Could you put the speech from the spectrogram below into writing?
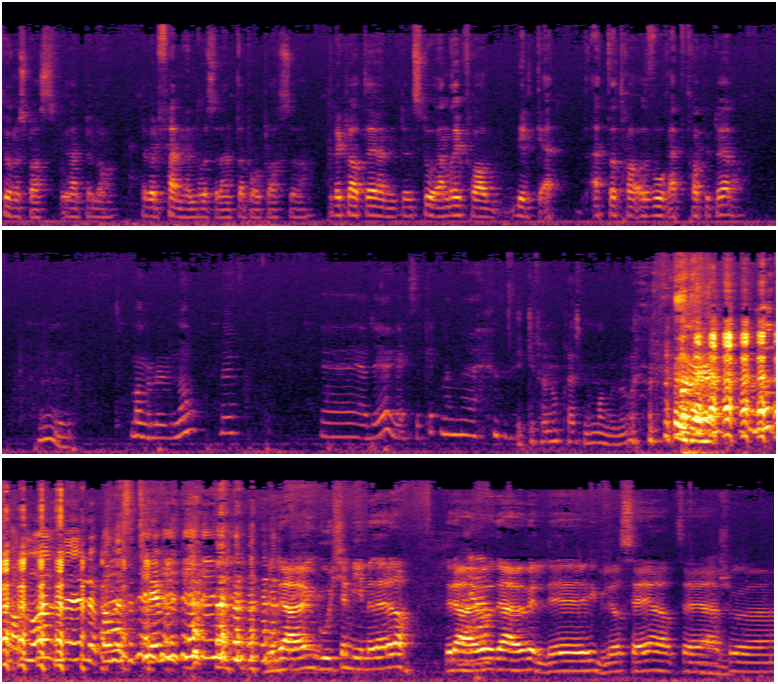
turnusplass, f.eks., og det er vel 500 studenter på plass. Og det er klart det er en, det er en stor endring fra hvilke et, ettertra, hvor ettertraktet du er. da. Mm. Mangler du noe? Eh, Ja, det gjør jeg helt sikkert, men eh, Ikke føl noe press med mangler noe. Du? Må ta det nå i løpet av neste tre minutter. Men det er jo en god kjemi med dere, da. Dere er jo, det er jo veldig hyggelig å se at jeg er så eh,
